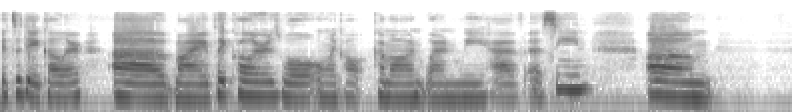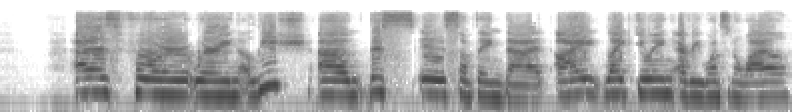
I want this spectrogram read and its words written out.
It's a day collar. Uh, my plate collars will only call, come on when we have a scene. Um, as for wearing a leash, um, this is something that I like doing every once in a while,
